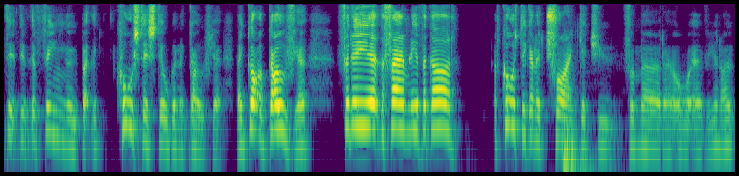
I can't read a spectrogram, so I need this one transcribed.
the, the, the thing but of course they're still going to go for you. They've got to go for you for the uh, the family of the guard. Of course they're going to try and get you for murder or whatever, you know,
